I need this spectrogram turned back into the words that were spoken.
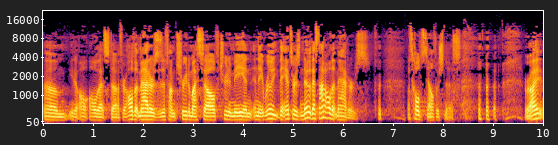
um, you know, all, all, that stuff. Or all that matters is if I'm true to myself, true to me. And, and they really, the answer is no, that's not all that matters. that's called selfishness, right?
